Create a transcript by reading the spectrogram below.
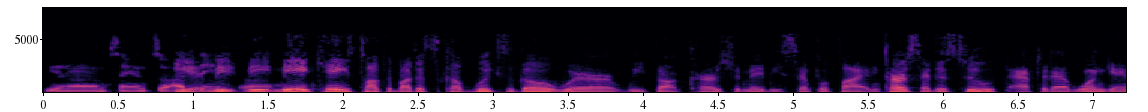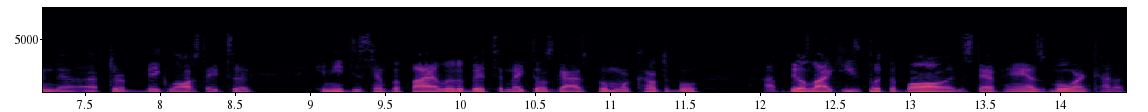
You know what I'm saying? So I yeah, think me, me, um, me and Kings talked about this a couple weeks ago, where we thought Kerr should maybe simplify. And Kerr said this too after that one game, after a big loss they took. He needs to simplify a little bit to make those guys feel more comfortable. I feel like he's put the ball in Steph's hands more and kind of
